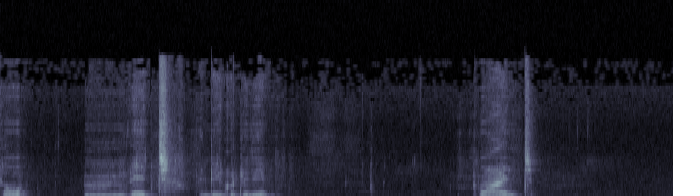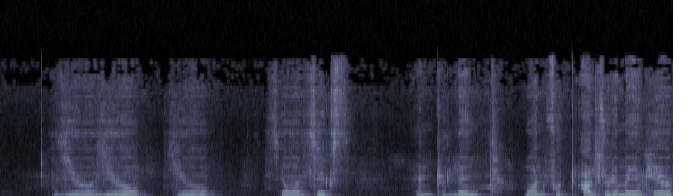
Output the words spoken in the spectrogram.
So um, weight will be equal to the point zero zero zero seven six into length one foot also remaining here.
